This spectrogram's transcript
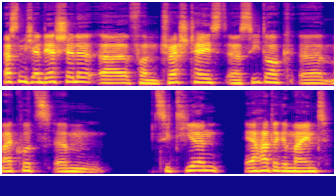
lass mich an der Stelle äh, von Trash Taste äh, Sea-Dog äh, mal kurz ähm, zitieren. Er hatte gemeint,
